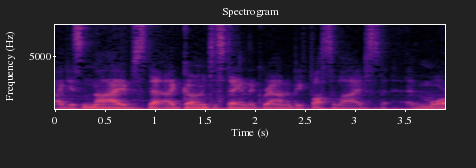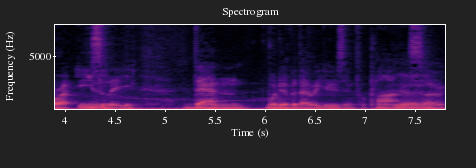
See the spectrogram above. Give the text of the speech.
I guess, knives that are going to stay in the ground and be fossilized more easily than whatever they were using for plants. Yeah, yeah. So,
